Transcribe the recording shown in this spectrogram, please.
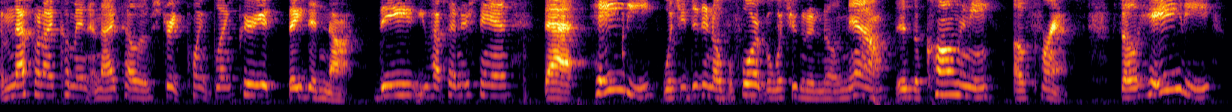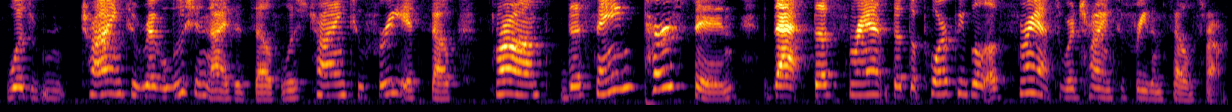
And that's when I come in and I tell them straight point blank period, they did not. The you have to understand that Haiti, which you didn't know before, but what you're going to know now, is a colony of France. So Haiti was trying to revolutionize itself, was trying to free itself from the same person that the Fran- that the poor people of France were trying to free themselves from.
